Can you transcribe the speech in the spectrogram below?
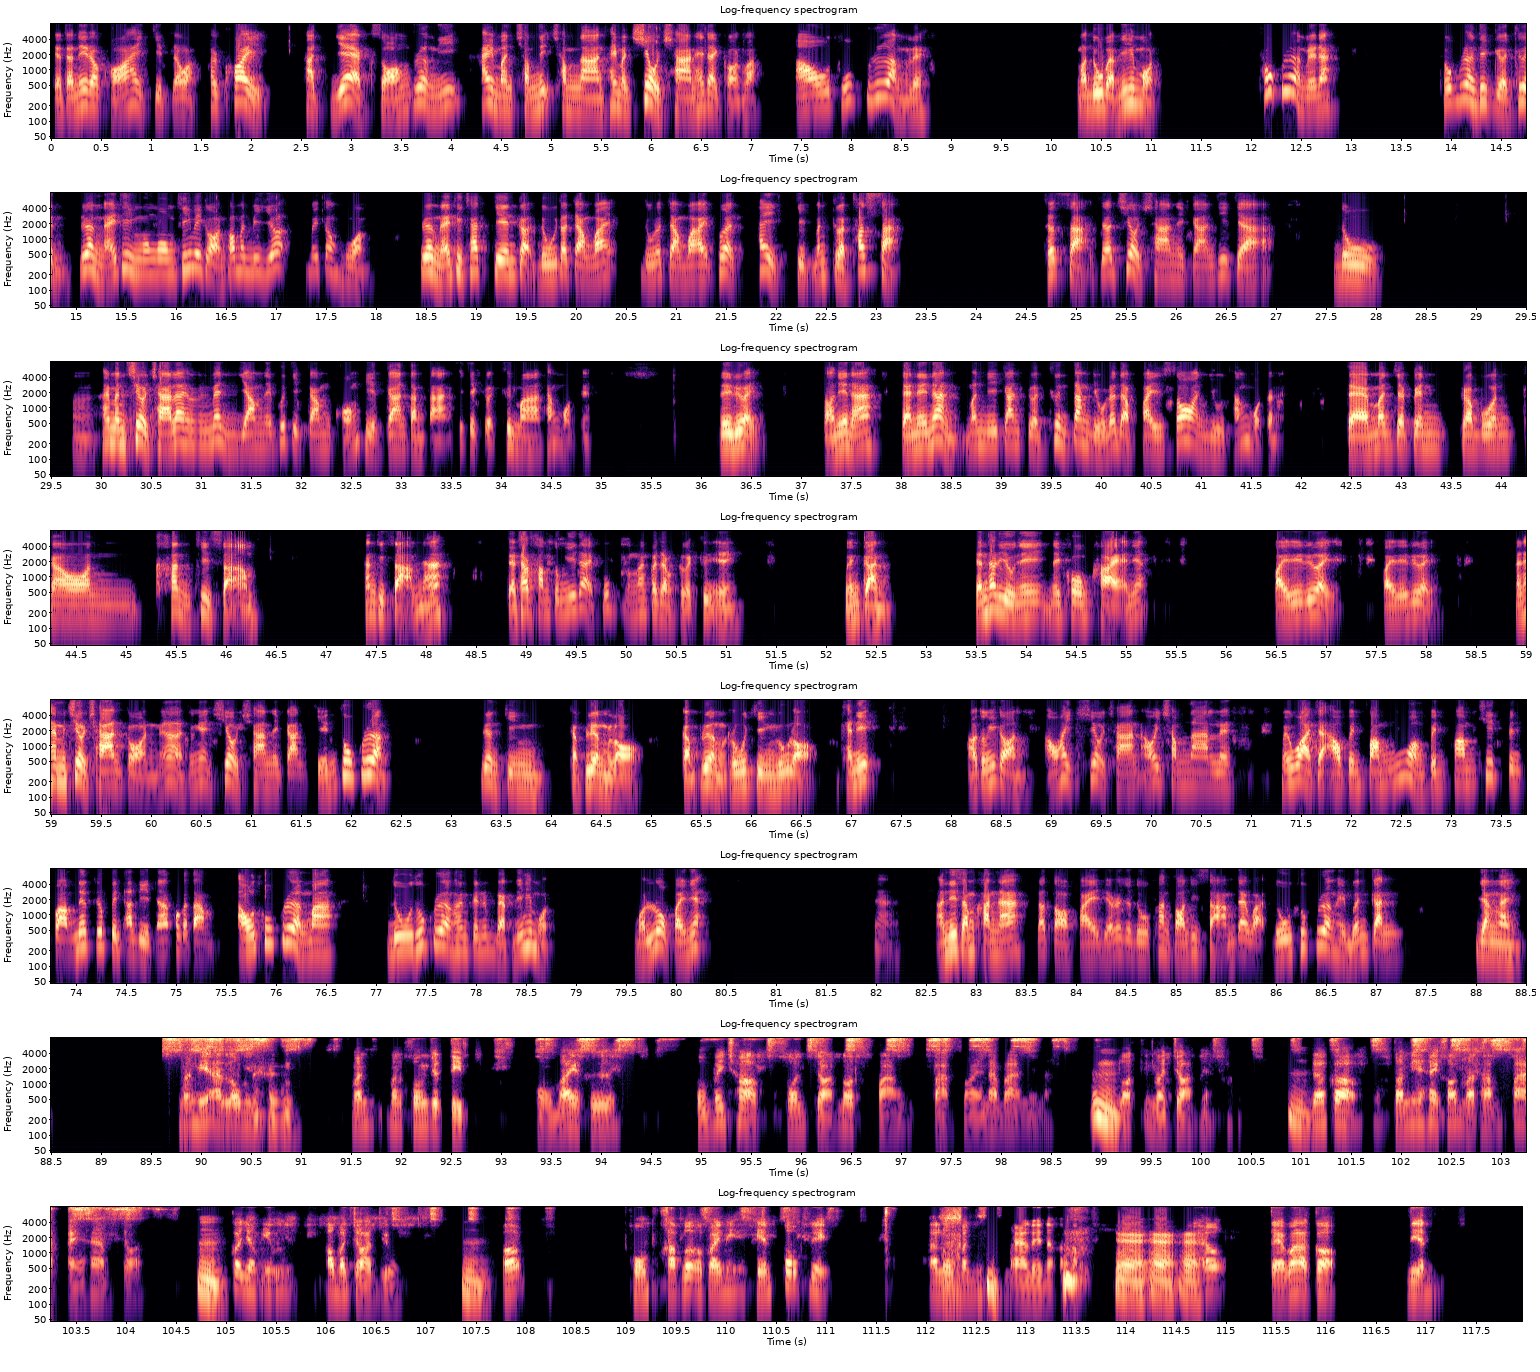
แต่ตอนนี้เราขอให้จิตเราอะค่อยๆ หัดแยกสองเรื่องนี้ให้มันชำนิชำนาญให้มันเชี่ยวชาญให้ได้ก่อนว่า เอาทุกเรื่องเลย มาดูแบบนี้ให้หมด ทุกเรื่องเลยนะ ทุกเรื่องที่เกิดขึ้น เรื่องไหนที่งงๆทิ้งไปก่อนเพราะมันมีเยอะ ไม่ต้องห่วง เรื่องไหนที่ชัดเจนก็ดูแล้วจำไว้ ดูแล้วจำไว้เพื่อให้จิตมันเกิดทัศะทัศะจะเชี่ยวชาญในการที่จะดูให้มันเชี่ยวชาญและให้มันแม่นยำในพฤติกรรมของเหตุการณ์ต่าง ๆ ที่จะเกิดขึ้นมาทั้งหมดเนี่ยเรื่อยๆ ตอนนี้นะ แต่ในนั่นมันมีการเกิดขึ้นตั้งอยู่ระดับไปซ่อนอยู่ทั้งหมดนะแต่มันจะเป็นกระบวนการขั้นที่สาม ขั้นที่สามนะ แต่ถ้าทำตรงนี้ได้ปุ๊บตรงนั้นก็จะเกิดขึ้นเอง เหมือนกันฉะนั้นถ้าอยู่ในในโครงข่ายอันเนี้ย ไปเรื่อยๆไปเรื่อยๆอันให้มันเชี่ยวชาญก่อนเนะตรงนี้เชี่ยวชาญในการเขียนทุกเรื่อง เรื่องจริงกับเรื่องหลอก กับเรื่องรู้จริงรู้หลอก แค่นี้ เอาตรงนี้ก่อน เอาให้เชี่ยวชาญ เอาให้ชำนาญเลย ไม่ว่าจะเอาเป็นความง่วง เป็นความคิดเป็นความนึกหรือเป็นอดีตนะเขาก็ตามเอาทุกเรื่องมา ดูทุกเรื่องให้มันเป็นแบบนี้ให้หมดบนโลกไปเนี้ยนะอันนี้สำคัญนะ แล้วต่อไปเดี๋ยวเราจะดูขั้นตอนที่สามได้ว่า ดูทุกเรื่องให้เหมือนกันยังไง มันมีอารมณ์หนึ่งมันมันคงจะติด ผมไว้คือ ผมไม่ชอบคนจอดรถขวางปากซอยหน้าบ้านนี่นะรถที่มาจอดเนี่ยแล้วก็ตอนนี้ให้เขามาทำป้ายห้ามจอด อืก็ยังมีเอามาจอดอยู่อื เพราะผมขับรถออกไปนี่ เห็นปุ๊บนี่อารมณ์มันมาเลยนะครับเออเออเออแล้วแต่ว่าก็เรียน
